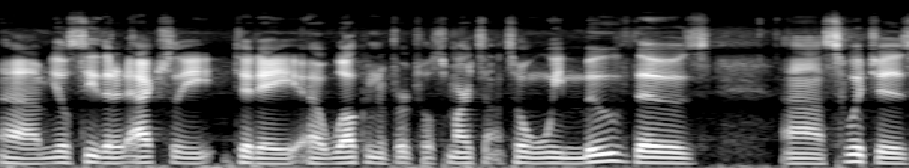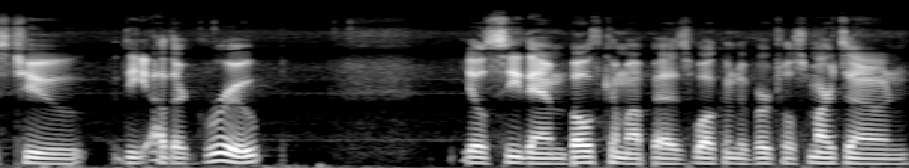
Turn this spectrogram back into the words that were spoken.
um, you'll see that it actually did a, a, welcome to virtual smart zone. So when we move those uh, switches to the other group, you'll see them both come up as welcome to virtual smart zone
